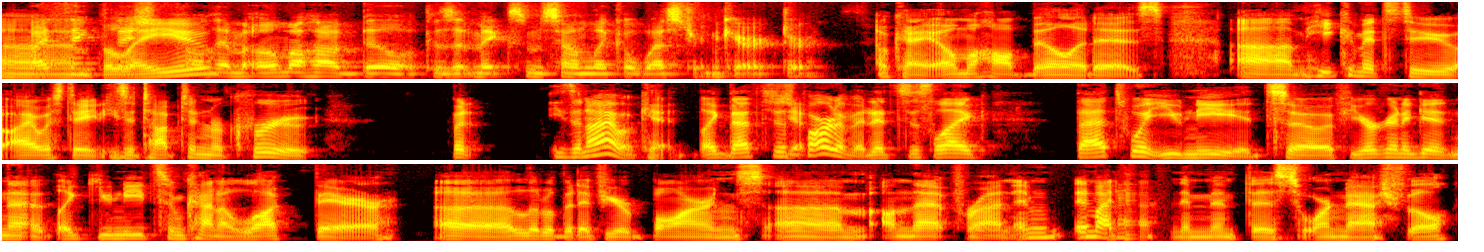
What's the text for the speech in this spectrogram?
Uh, I think Biliew? they should call him Omaha Bill because it makes him sound like a Western character. Okay, Omaha Bill it is. Um, he commits to Iowa State. He's a top 10 recruit, but he's an Iowa kid. Like, that's just part of it. It's just like, that's what you need. So if you're going to get in that, like, you need some kind of luck there, uh, a little bit of your barns um, on that front. And it might happen in Memphis or Nashville.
